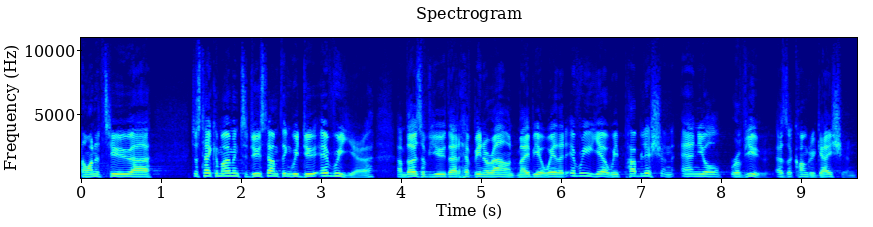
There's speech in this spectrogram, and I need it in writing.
I wanted to. Uh, just take a moment to do something we do every year. Um, those of you that have been around may be aware that every year we publish an annual review as a congregation.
